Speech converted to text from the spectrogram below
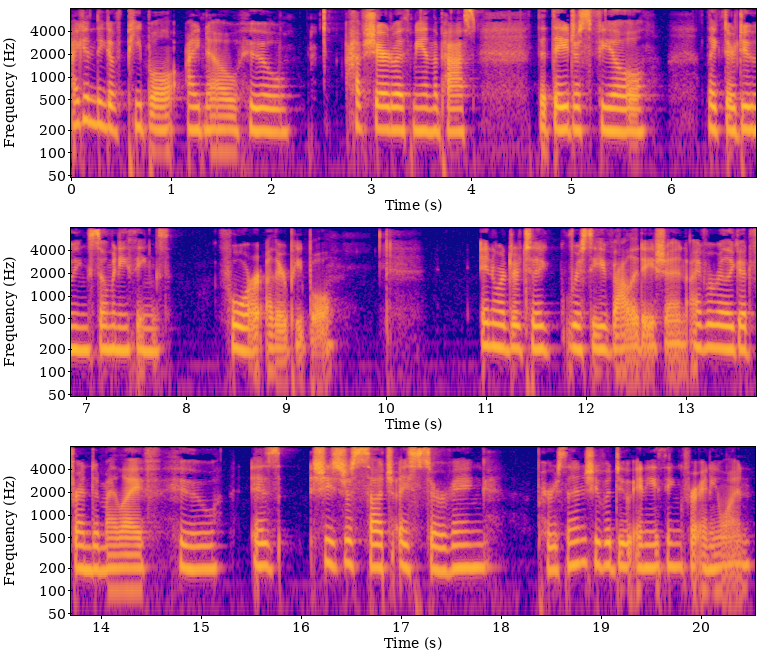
I can think of people I know who have shared with me in the past that they just feel like they're doing so many things for other people in order to receive validation. I have a really good friend in my life who is she's just such a serving person. She would do anything for anyone.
